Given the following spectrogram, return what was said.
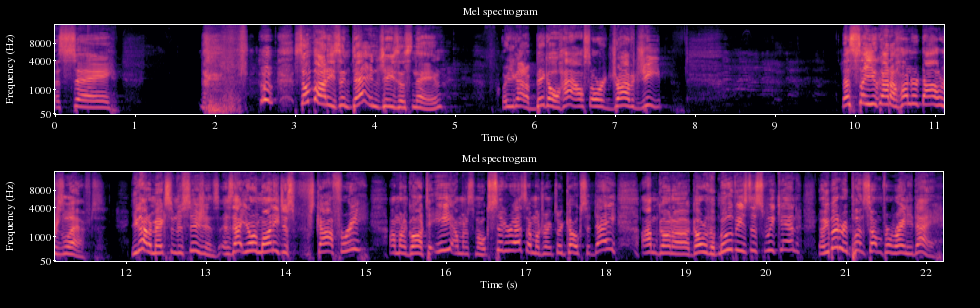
Let's say Somebody's in debt in Jesus' name. Or you got a big old house or drive a Jeep. Let's say you got $100 left. You got to make some decisions. Is that your money just scot free? I'm going to go out to eat. I'm going to smoke cigarettes. I'm going to drink three Cokes a day. I'm going to go to the movies this weekend. No, you better be putting something for a rainy day.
